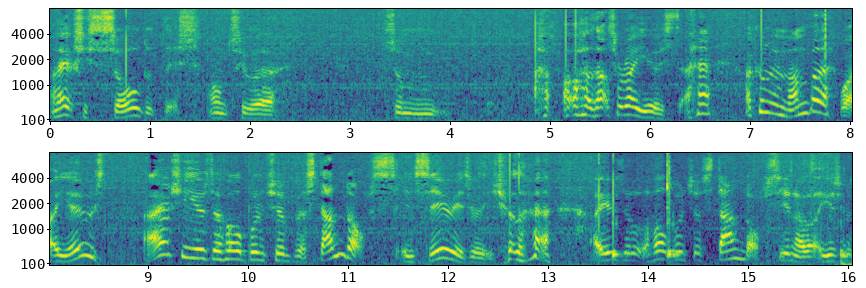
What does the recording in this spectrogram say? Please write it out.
I actually soldered this onto uh, some. Oh, that's what I used. I couldn't remember what I used. I actually used a whole bunch of standoffs in series with each other. I used a whole bunch of standoffs, you know, that I used for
